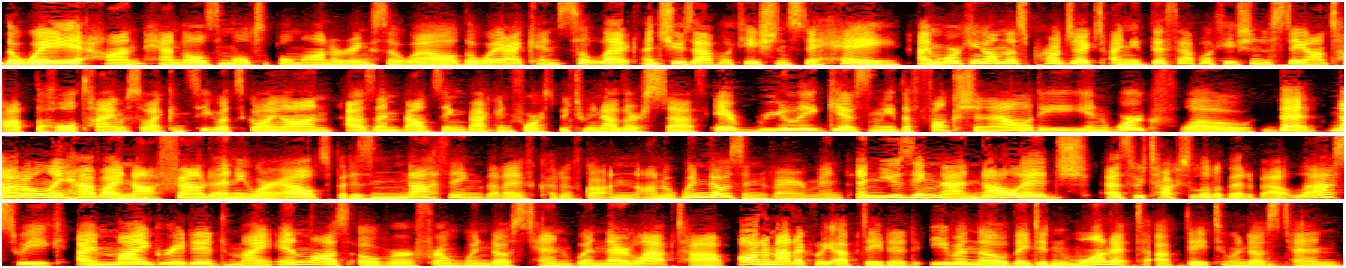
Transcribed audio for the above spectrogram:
the way it han- handles multiple monitoring so well, the way I can select and choose applications to, hey, I'm working on this project. I need this application to stay on top the whole time so I can see what's going on as I'm bouncing back and forth between other stuff. It really gives me the functionality in workflow that not only have I not found anywhere else, but is nothing that I could have gotten on a Windows environment. And using that knowledge, as we talked a little bit about last week, I migrated my in laws over from Windows 10 when their laptop automatically updated, even though they didn't want it to update to Windows 10.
